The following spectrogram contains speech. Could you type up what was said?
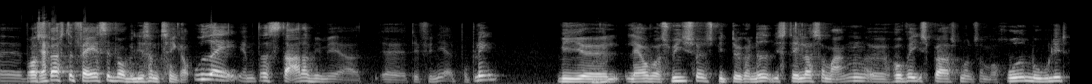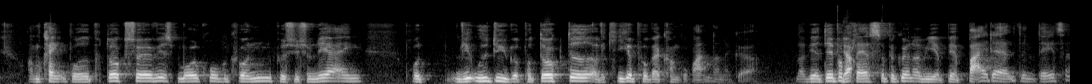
Øh, vores ja. første fase, hvor vi ligesom tænker ud af, jamen der starter vi med at øh, definere et problem. Vi øh, mm. laver vores research, vi dykker ned, vi stiller så mange øh, HV-spørgsmål som overhovedet muligt omkring både produkt, service, målgruppe, kunden, positionering, vi uddyber produktet, og vi kigger på, hvad konkurrenterne gør. Når vi har det på ja. plads, så begynder vi at bearbejde alt den data.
